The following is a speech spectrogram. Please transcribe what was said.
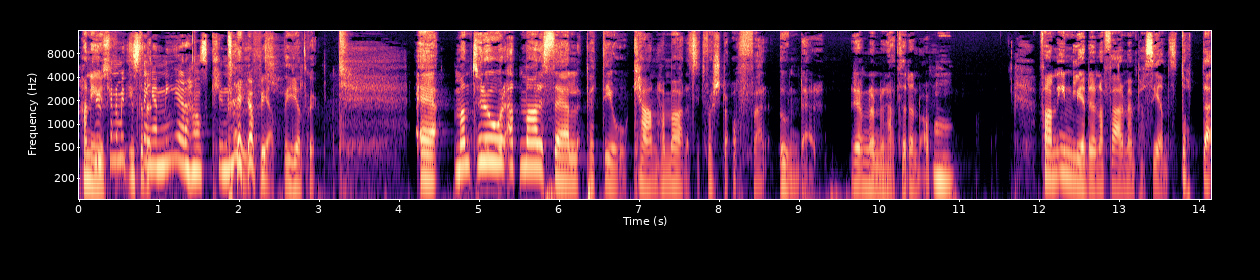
han är Hur ju kan de inte stänga ner hans klinik? jag vet, det är helt sjukt. Eh, man tror att Marcel Petiot kan ha mördat sitt första offer under, redan under den här tiden då. För han inleder en affär med en patients dotter.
